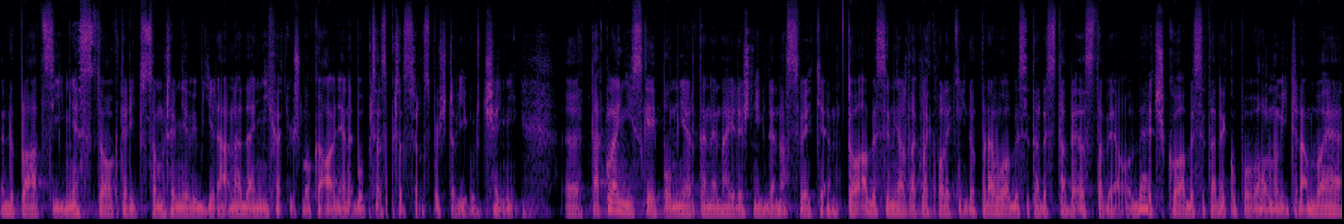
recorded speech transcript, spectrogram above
doplácí město, který to samozřejmě vybírá na daních, ať už lokálně nebo přes, přes rozpočtový určení. Eh, Takhle nízký poměr ten nenajdeš nikde na světě. To, aby si měl takhle kvalitní dopravu, aby si tady stavěl, stavěl Dčko, aby si tady kupoval nový tramvaje,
